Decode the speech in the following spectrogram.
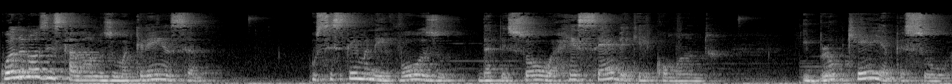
Quando nós instalamos uma crença, o sistema nervoso da pessoa recebe aquele comando e bloqueia a pessoa.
